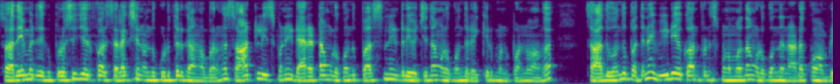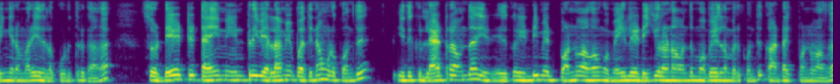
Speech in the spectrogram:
ஸோ அதே மாதிரி இதுக்கு ப்ரொசீஜர் ஃபார் செலெக்ஷன் வந்து கொடுத்துருக்காங்க பாருங்கள் ஷார்ட் லிஸ்ட் பண்ணி டேரெக்டாக உங்களுக்கு வந்து பர்சனல் இன்டர்வியூ வச்சு தான் உங்களுக்கு வந்து ரெக்யூர்மெண்ட் பண்ணுவாங்க. ஸோ அது வந்து பார்த்தீங்கன்னா வீடியோ கான்ஃபரன்ஸ் மூலமாக தான் உங்களுக்கு வந்து நடக்கும் அப்படிங்கிற மாதிரி இதில் கொடுத்துருக்காங்க. ஸோ டேட்டு டைம் இன்டர்வியூ எல்லாமே பார்த்தீங்கன்னா உங்களுக்கு வந்து இதுக்கு லேட்டராக வந்து இதுக்கு இன்டிமேட் பண்ணுவாங்க. உங்கள் மெயில் ஐடிக்கு இல்லைனா வந்து மொபைல் நம்பருக்கு வந்து காண்டாக்ட் பண்ணுவாங்க.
